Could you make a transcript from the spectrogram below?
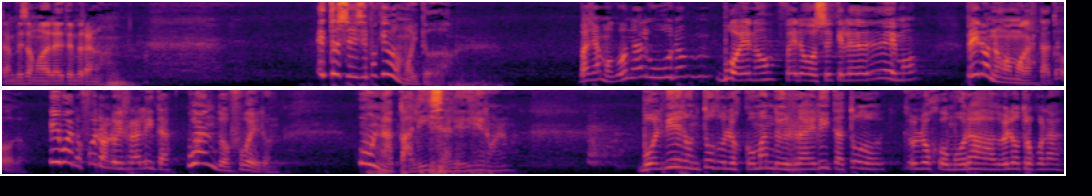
Ya empezamos a hablar de temprano. Entonces dice, ¿por qué vamos y todo? Vayamos con algunos, buenos, feroces, que le demos, pero no vamos a gastar todo. Y bueno, fueron los israelitas. ¿Cuándo fueron? Una paliza le dieron, Volvieron todos los comandos israelitas, todo el ojo morado, el otro con la,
